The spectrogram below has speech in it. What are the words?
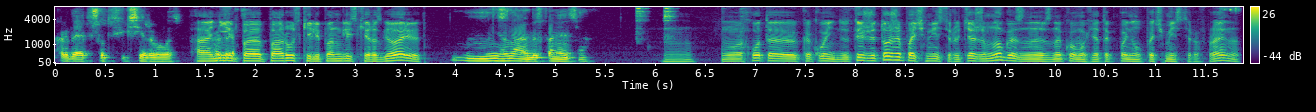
когда это что-то фиксировалось. А они по-русски или по-английски разговаривают? Не знаю, без понятия. Угу. Ну, охота какой-нибудь. Ты же тоже патчмейстер, у тебя же много знакомых, я так понял, патчмейстеров, правильно?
